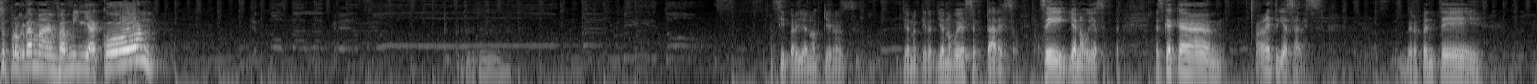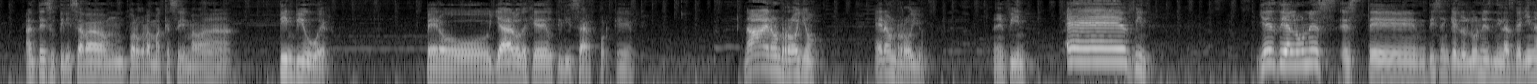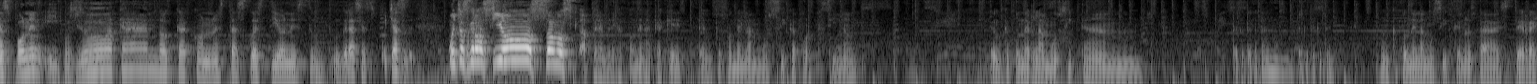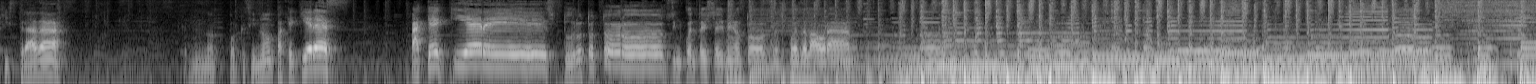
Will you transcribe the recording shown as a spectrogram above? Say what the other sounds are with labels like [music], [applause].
su programa en familia con... Sí, pero ya no quiero, ya no quiero, ya no voy a aceptar eso. Sí, ya no voy a aceptar. Es que acá, a ver, tú ya sabes. De repente, antes utilizaba un programa que se llamaba TeamViewer. Pero ya lo dejé de utilizar porque... No, era un rollo. Era un rollo. En fin. En fin. Y es día lunes, este, dicen que los lunes ni las gallinas ponen y pues yo acá ando acá con estas cuestiones. tú- tú, gracias, muchas, muchas gracias. Somos, ah, espérame, deja poner acá que tengo que poner la música porque si no, tengo que poner la música. mm. Tengo que poner la música que no está, este, registrada. No, porque si no, ¿para qué quieres? ¿Para qué quieres? Turu, tu, turu, 56 minutos después de la hora.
